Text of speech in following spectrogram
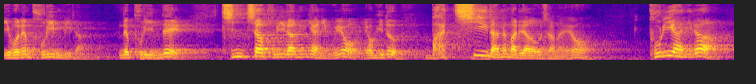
이번엔 불입니다. 근데 불인데 진짜 불이라는 게 아니고요. 여기도 마치라는 말이 나오잖아요. 불이 아니라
